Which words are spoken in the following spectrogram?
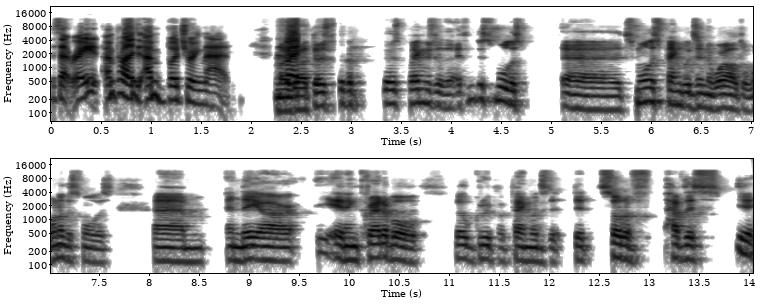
is that right i'm probably i'm butchering that oh my but, god those the, those penguins are the, i think the smallest uh smallest penguins in the world or one of the smallest um and they are an incredible little group of penguins that that sort of have this yeah,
